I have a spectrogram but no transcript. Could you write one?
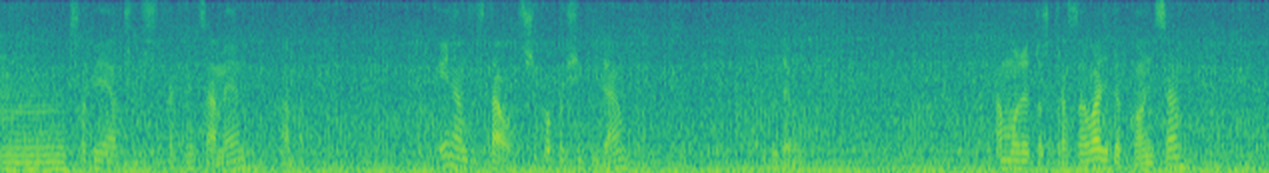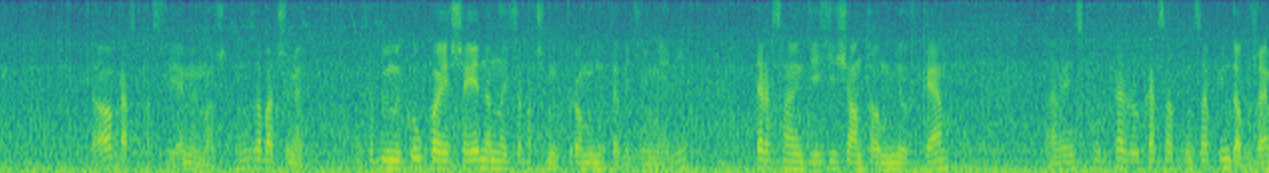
mm, sobie oczywiście zakręcamy. Dobra. I nam zostało trzy pokosiki, tak? pudełku. A może to sprasować do końca? Dobra, sprasujemy może. No zobaczymy. Zrobimy kółko jeszcze jedno, no i zobaczymy, którą minutę będziemy mieli. Teraz mamy gdzieś dziesiątą minutkę. A więc kurka, ruka całkiem, całkiem dobrze.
